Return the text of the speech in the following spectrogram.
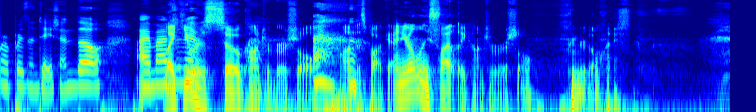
representation though i imagine like you if- are so controversial on this podcast and you're only slightly controversial in real life.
